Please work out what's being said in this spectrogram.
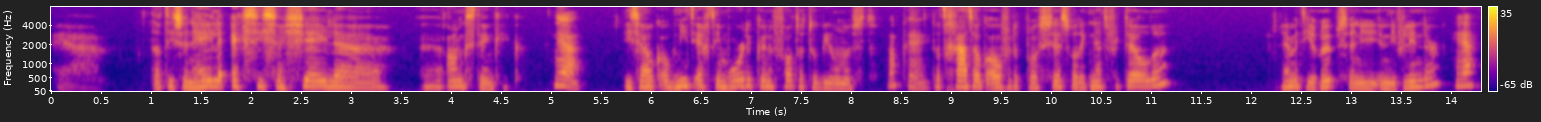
Ja, dat is een hele existentiële eh, angst, denk ik. Ja, Die zou ik ook niet echt in woorden kunnen vatten, to be honest. oké. Dat gaat ook over dat proces wat ik net vertelde. Hè, met die rups en die, en die vlinder. Ja,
